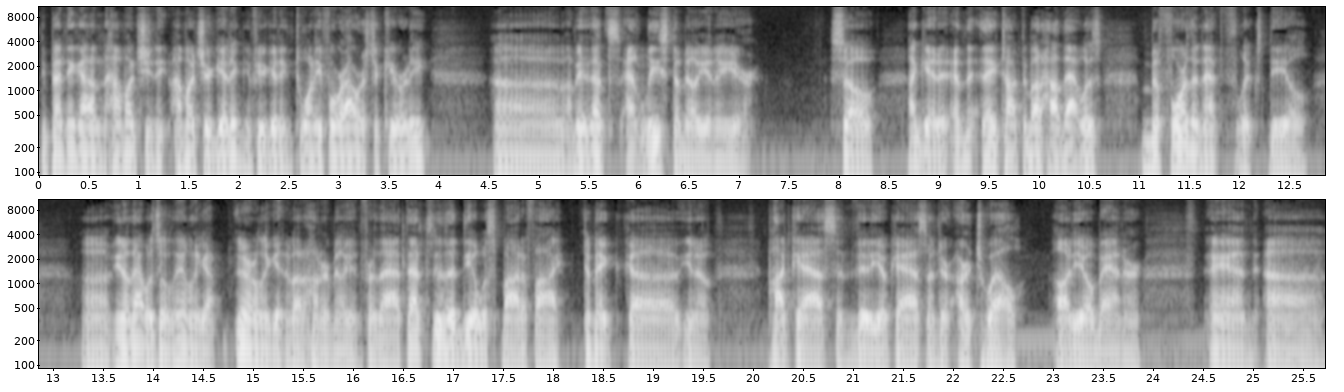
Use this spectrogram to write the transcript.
depending on how much you, need, how much you're getting. If you're getting 24 hour security, uh, I mean, that's at least a million a year. So, I get it. And they talked about how that was before the Netflix deal. Uh, you know, that was only, they only got, they're only getting about 100 million for that. That's the deal with Spotify to make, uh, you know, podcasts and video casts under Archewell audio banner. And, uh,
